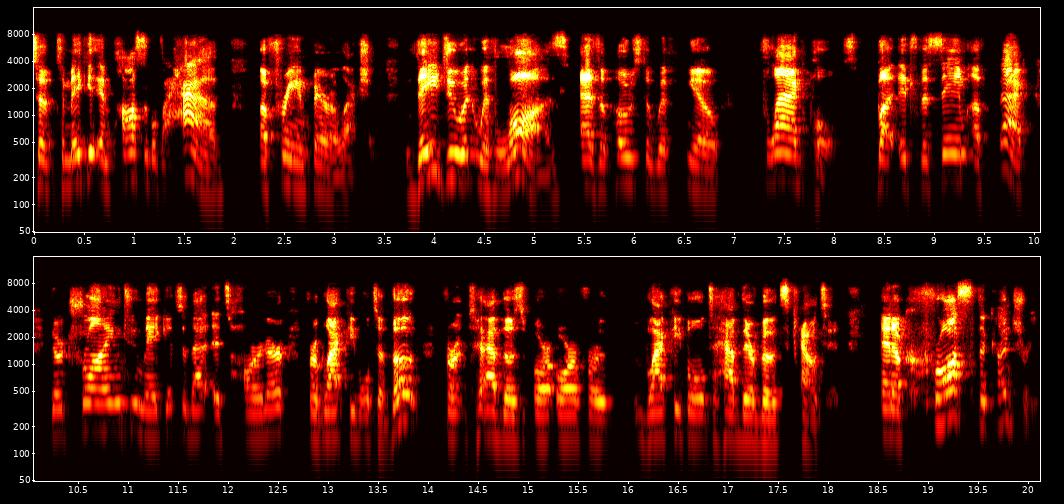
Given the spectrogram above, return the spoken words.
to, to make it impossible to have a free and fair election. They do it with laws as opposed to with, you know, flagpoles but it's the same effect. They're trying to make it so that it's harder for black people to vote, for to have those or or for black people to have their votes counted. And across the country,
